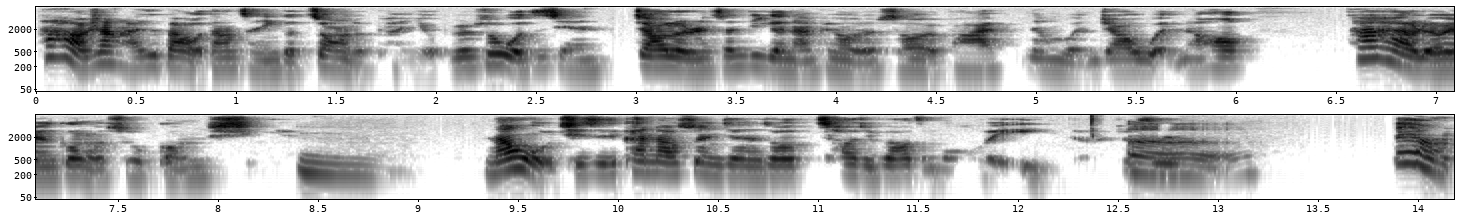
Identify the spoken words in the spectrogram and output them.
他好像还是把我当成一个重要的朋友。比如说我之前交了人生第一个男朋友的时候，有发那种文交文，然后他还有留言跟我说恭喜，嗯然后我其实看到瞬间的时候，超级不知道怎么回应的，就是嗯，那种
